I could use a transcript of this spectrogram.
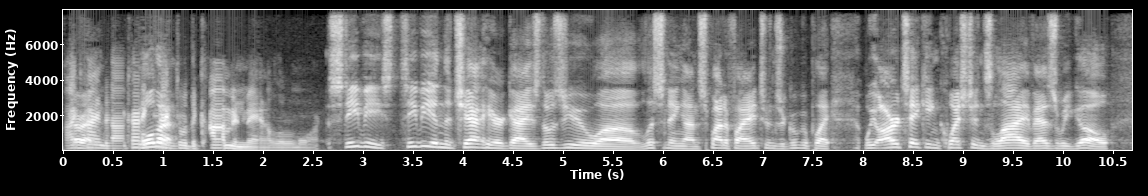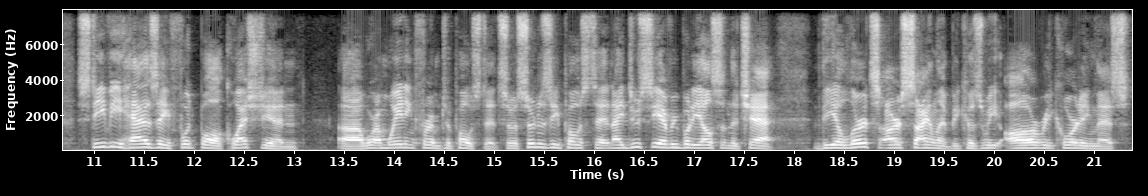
I kind of I kind of Hold on. connect with the common man a little more. Stevie, Stevie, in the chat here, guys. Those of you uh, listening on Spotify, iTunes, or Google Play, we are taking questions live as we go. Stevie has a football question uh, where I'm waiting for him to post it. So as soon as he posts it, and I do see everybody else in the chat, the alerts are silent because we are recording this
